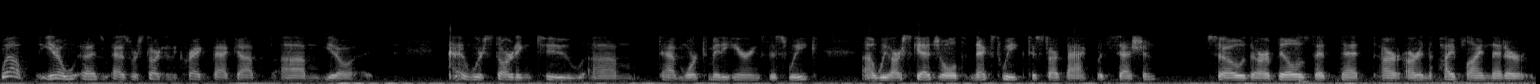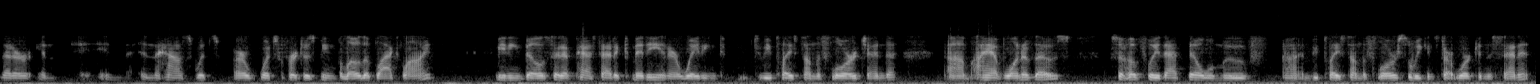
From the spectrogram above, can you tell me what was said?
Well, you know, as, as we're starting to crank back up, um, you know, we're starting to um, to have more committee hearings this week. Uh, we are scheduled next week to start back with session. So there are bills that, that are, are in the pipeline that are that are in in, in the House what's are what's referred to as being below the black line, meaning bills that have passed out of committee and are waiting to, to be placed on the floor agenda. Um, I have one of those, so hopefully that bill will move uh, and be placed on the floor so we can start work in the Senate.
